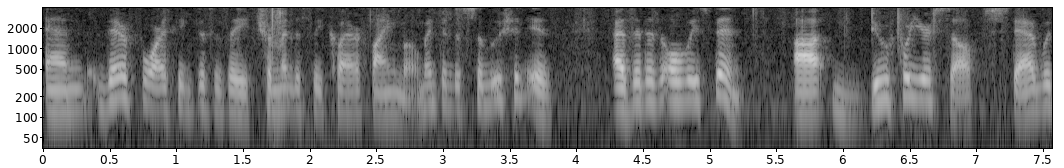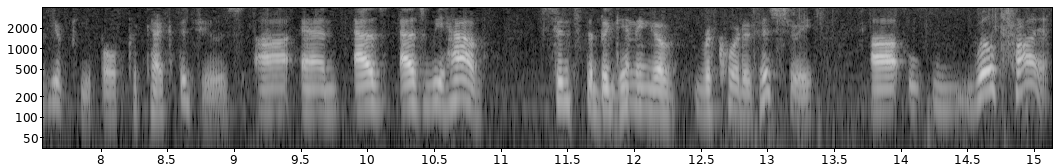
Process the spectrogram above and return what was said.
And therefore, I think this is a tremendously clarifying moment. And the solution is, as it has always been, uh, do for yourself, stand with your people, protect the Jews, uh, and as as we have since the beginning of recorded history, uh, will triumph.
